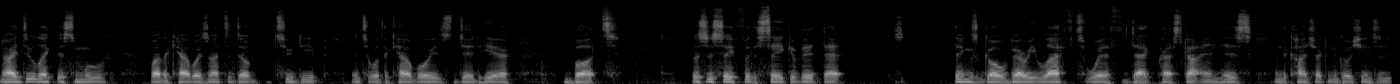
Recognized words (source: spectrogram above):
Now, I do like this move by the Cowboys. Not to delve too deep into what the Cowboys did here, but let's just say for the sake of it that things go very left with Dak Prescott and his and the contract negotiations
